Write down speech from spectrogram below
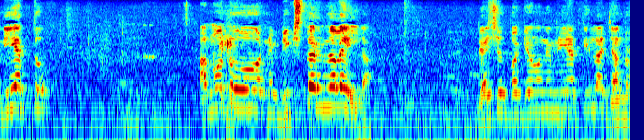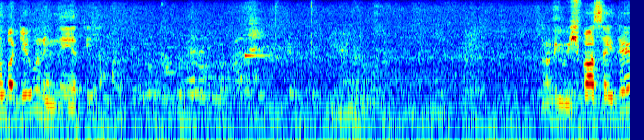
ನಿಯತ್ತು. ಅನ್ನೋದು ನಿಮ್ಮ ಡಿಕ್ಷನರಿನಲ್ಲೇ ಇಲ್ಲ. ದೇಶದ ಬಗ್ಗೆನೂ ನಿಮ್ಮ ನಿಯತ್ತಿಲ್ಲ, ಜನರ ಬಗ್ಗೆಗೂ ನಿಮ್ಮ ನಿಯತ್ತಿಲ್ಲ. ನನಗೆ ವಿಶ್ವಾಸ ಇದೆ,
